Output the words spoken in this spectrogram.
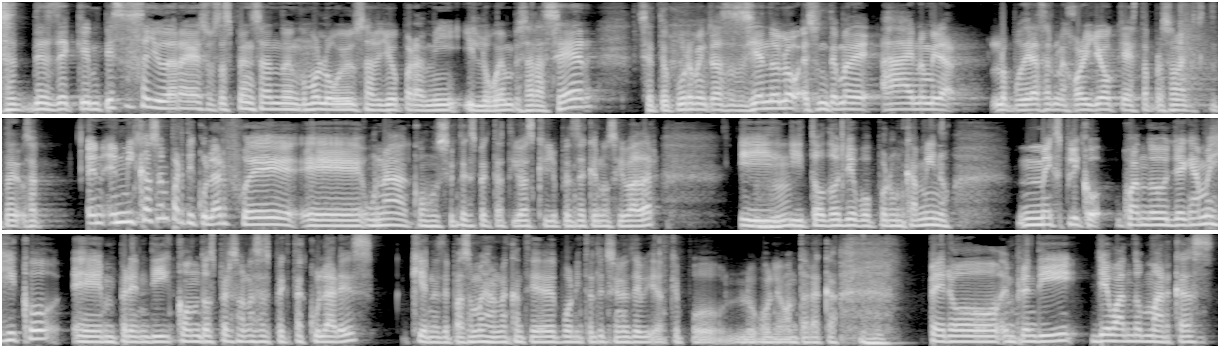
Sea, desde que empiezas a ayudar a eso, estás pensando en cómo lo voy a usar yo para mí y lo voy a empezar a hacer. Se te ocurre mientras estás haciéndolo. Es un tema de ay, no, mira, lo podría hacer mejor yo que esta persona. que está-". O sea, En, en mi caso en particular fue eh, una conjunción de expectativas que yo pensé que no se iba a dar y, todo llevó por un camino. Me explico. Cuando llegué a México, eh, emprendí con dos personas espectaculares, quienes de paso me dejaron una cantidad de bonitas lecciones de vida que puedo luego levantar acá. Pero emprendí llevando marcas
